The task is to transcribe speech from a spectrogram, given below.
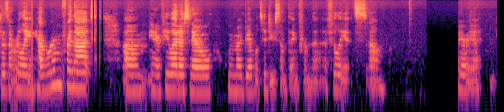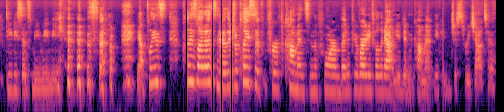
doesn't really have room for that, um, you know, if you let us know, we might be able to do something from the affiliates um, area. Dee Dee says me, me, me. so yeah, please, please let us know. There's a place for comments in the form, but if you've already filled it out and you didn't comment, you can just reach out to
